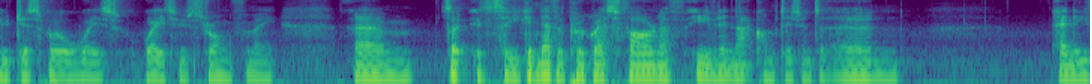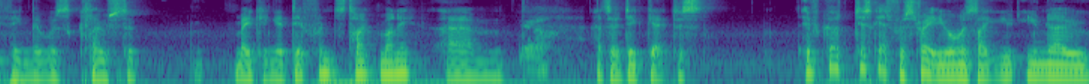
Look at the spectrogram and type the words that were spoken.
who just were always way too strong for me. Um, so so you could never progress far enough, even in that competition, to earn anything that was close to making a difference type money. Um, yeah. And so it did get just if it just gets frustrating. You almost like you you know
